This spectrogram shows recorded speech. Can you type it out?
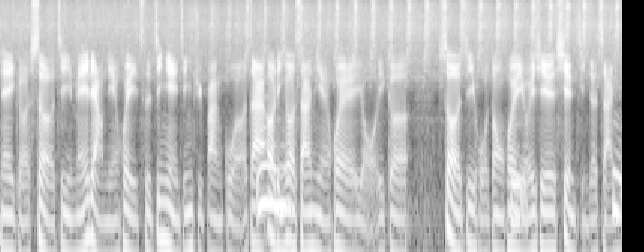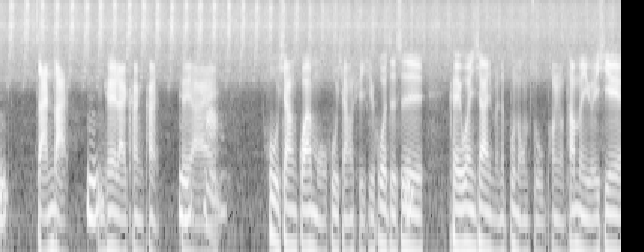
那个设计，每两年会一次，今年已经举办过了，在嗯。二零二三年会有一个设计活动，会有一些陷阱的展、嗯。展览，你嗯可以来看看，可以嗯，来，互相观摩、互相学习，或者嗯。是可以问一下你们的布农族朋友，他们有一些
